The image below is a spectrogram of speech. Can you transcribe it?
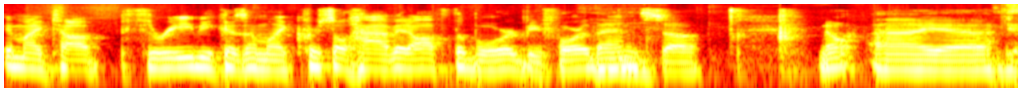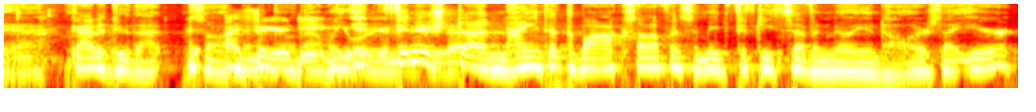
in my top three because I'm like Chris will have it off the board before then. So no, I uh, Yeah, got to do that. So I figured you- you were it finished uh, ninth at the box office. It made fifty-seven million dollars that year.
